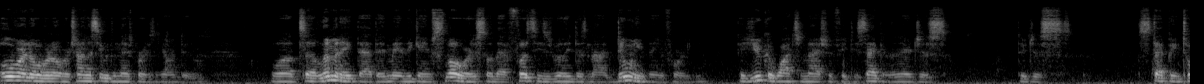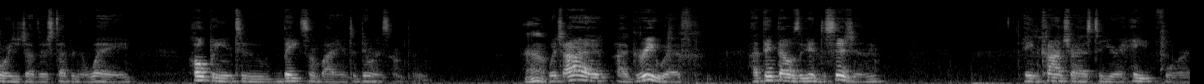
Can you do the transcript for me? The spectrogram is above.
over and over and over, trying to see what the next person's going to do. Well, to eliminate that, they made the game slower so that footsies really does not do anything for you. Because you could watch a match for 50 seconds and they're just they're just stepping towards each other, stepping away, hoping to bait somebody into doing something. Oh. Which I agree with. I think that was a good decision. In contrast to your hate for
